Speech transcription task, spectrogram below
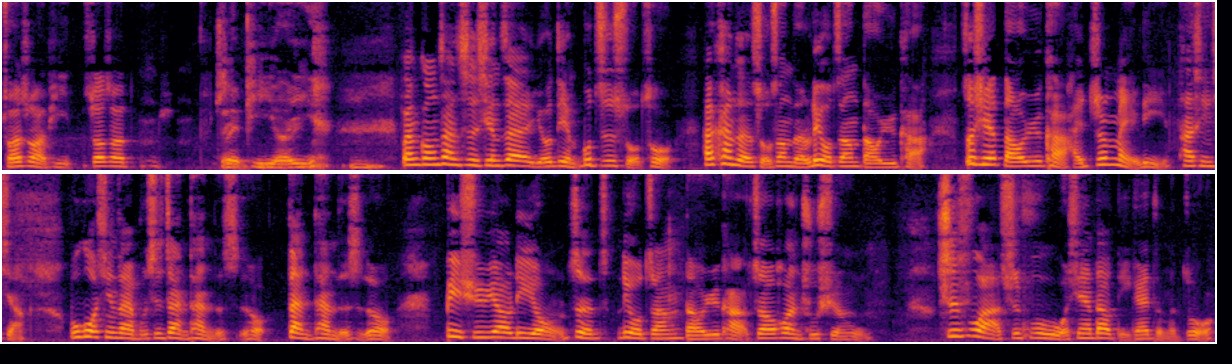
耍耍皮，耍耍嘴皮而已。嗯，关公战士现在有点不知所措。他看着手上的六张岛屿卡，这些岛屿卡还真美丽。他心想：不过现在不是赞叹的时候，赞叹的时候，必须要利用这六张岛屿卡召唤出玄武。师傅啊，师傅，我现在到底该怎么做？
